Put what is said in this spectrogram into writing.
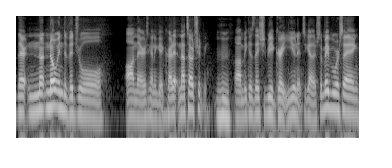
there no, no individual on there is going to get credit, and that's how it should be um, because they should be a great unit together. So maybe we're saying,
